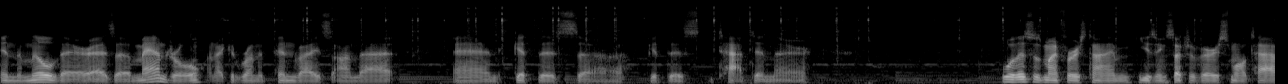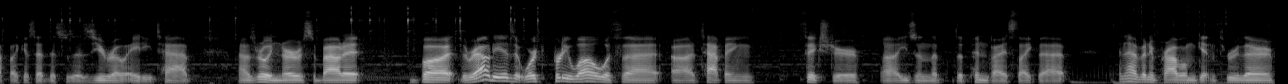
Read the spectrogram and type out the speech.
in the mill there as a mandrel, and I could run the pin vise on that and get this uh, get this tapped in there. Well, this was my first time using such a very small tap. Like I said, this was a 080 tap. I was really nervous about it, but the reality is it worked pretty well with that uh, tapping fixture uh, using the, the pin vise like that. didn't have any problem getting through there.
